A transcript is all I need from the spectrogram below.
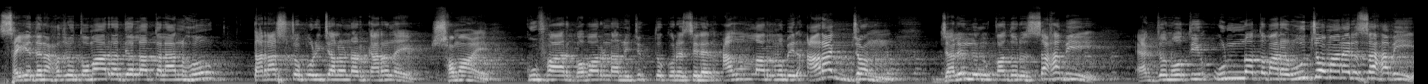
সৈয়দিনা হজরত তোমার রদি আল্লাহ তালহ তার রাষ্ট্র পরিচালনার কারণে সময় কুফার গভর্নর নিযুক্ত করেছিলেন আল্লাহর নবীর আরেকজন জালিলুল কদর সাহাবি, একজন অতি উন্নত মানের উচ্চ মানের সাহাবি।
